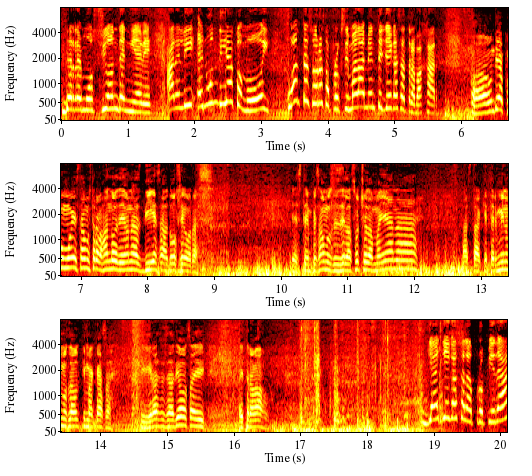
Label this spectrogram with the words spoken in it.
de remoción de nieve. Arely, en un día como hoy, ¿cuántas horas aproximadamente llegas a trabajar? Uh, un día como hoy estamos trabajando de unas 10 a 12 horas. Este, empezamos desde las 8 de la mañana hasta que terminemos la última casa. Y gracias a Dios hay, hay trabajo. Ya llegas a la propiedad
